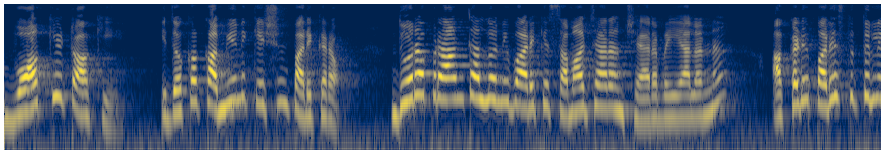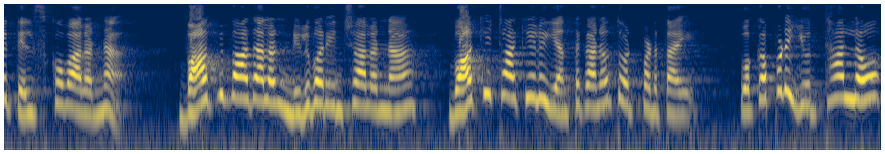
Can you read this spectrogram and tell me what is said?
వాకీ టాకీ ఇదొక కమ్యూనికేషన్ పరికరం. దూర ప్రాంతాల్లోని వారికి సమాచారం చేరవేయాలన్నా అక్కడి పరిస్థితుల్ని తెలుసుకోవాలన్నా వాగ్వివాదాలను నిలువరించాలన్నా వాకీ టాకీలు ఎంతగానో తోడ్పడతాయి. ఒకప్పుడు యుద్ధాల్లో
